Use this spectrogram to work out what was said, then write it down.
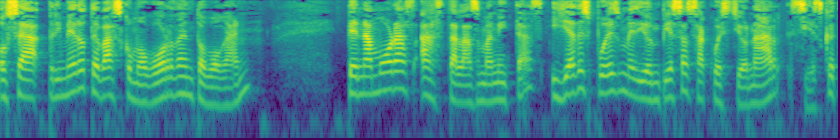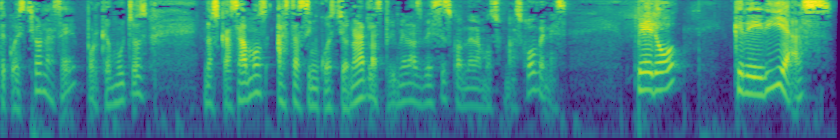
O sea, primero te vas como gorda en tobogán, te enamoras hasta las manitas y ya después medio empiezas a cuestionar, si es que te cuestionas, ¿eh? Porque muchos nos casamos hasta sin cuestionar las primeras veces cuando éramos más jóvenes. Pero creerías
